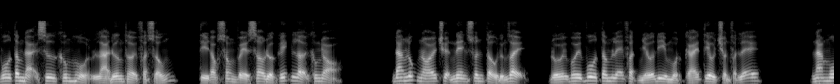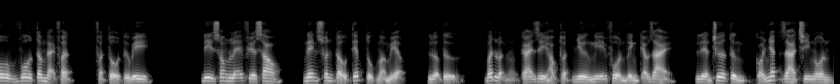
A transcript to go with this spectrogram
vô tâm đại sư không hổ là đương thời phật sống, tỷ đọc xong về sau được ích lợi không nhỏ. Đang lúc nói chuyện nên xuân tẩu đứng dậy, đối với vô tâm lễ phật nhớ đi một cái tiêu chuẩn phật lễ. Nam mô vô tâm đại phật phật tổ từ bi. Đi xong lễ phía sau, nên xuân tẩu tiếp tục mở miệng, lượng tử bất luận cái gì học thuật như nghĩ phồn vinh kéo dài liền chưa từng có nhất gia chi ngôn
